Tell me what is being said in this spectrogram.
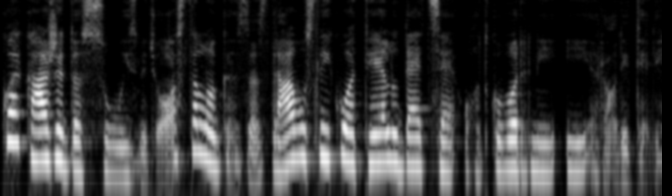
koja kaže da su, između ostalog, za zdravu sliku o telu dece odgovorni i roditelji.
